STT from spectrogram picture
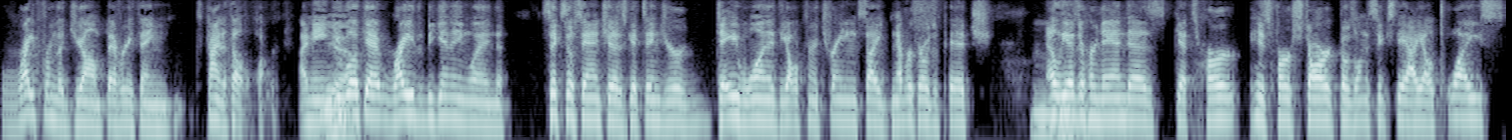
right from the jump, everything kind of fell apart. I mean, yeah. you look at right at the beginning when Sixto Sanchez gets injured day one at the alternate training site, never throws a pitch. Mm-hmm. Elieser Hernandez gets hurt his first start, goes on the 60 IL twice.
